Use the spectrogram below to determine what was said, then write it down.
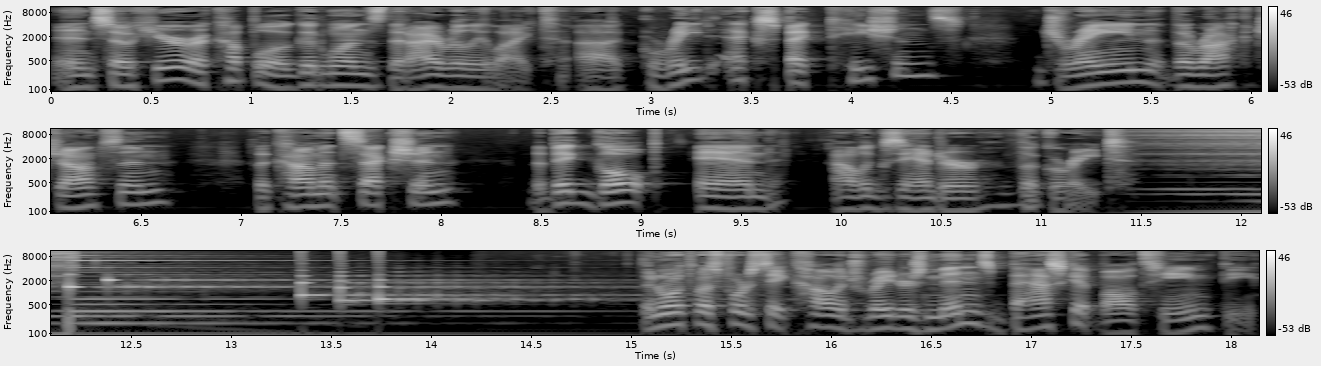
And so here are a couple of good ones that I really liked uh, Great Expectations, Drain the Rock Johnson, The Comment Section, The Big Gulp, and Alexander the Great. The Northwest Florida State College Raiders men's basketball team, the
